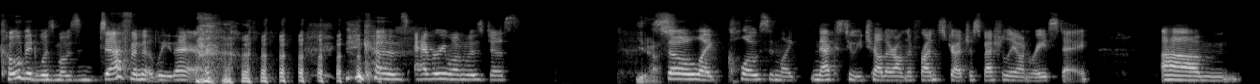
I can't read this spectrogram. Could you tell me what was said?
COVID was most definitely there because everyone was just yes. so like close and like next to each other on the front stretch, especially on race day. Um,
